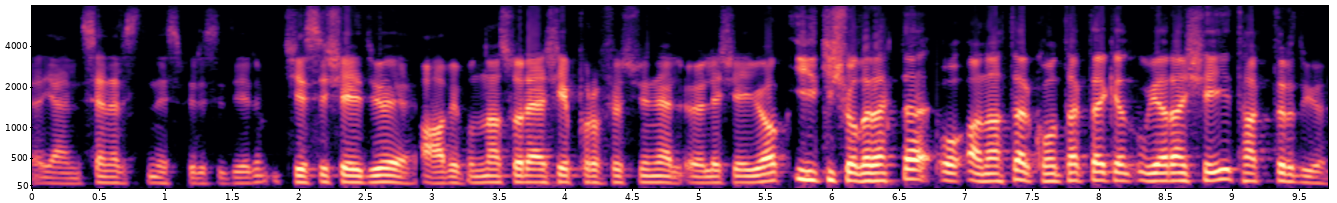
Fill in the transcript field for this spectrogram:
Ee, Yani senaristin esprisi diyelim. Jesse şey diyor ya. Abi bundan sonra her şey profesyonel. Öyle şey yok. İlk iş olarak da o anahtar kontaktayken uyaran şeyi taktır diyor.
